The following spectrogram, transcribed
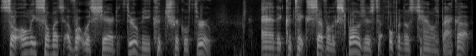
So only so much of what was shared through me could trickle through. And it could take several exposures to open those channels back up.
